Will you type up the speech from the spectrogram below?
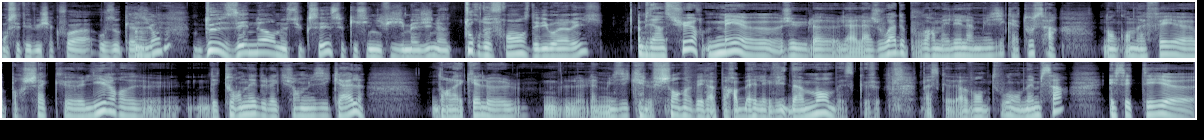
on s'était vu chaque fois aux occasions, mhm. deux énormes succès, ce qui signifie, j'imagine, un tour de France des librairies Bien sûr, mais euh, j'ai eu la, joie de pouvoir mêler la musique à tout ça. Donc on a fait euh, pour chaque euh, livre des tournées de lecture musicale dans laquelle euh, la musique et le chant avaient la part belle évidemment parce que parce qu'avant tout on aime ça. Et c'était euh,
